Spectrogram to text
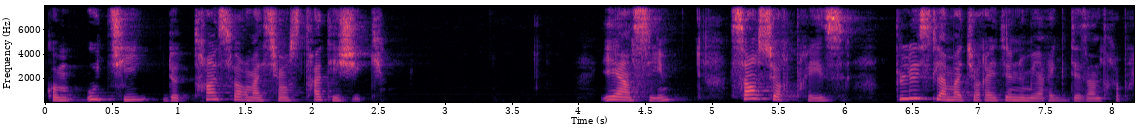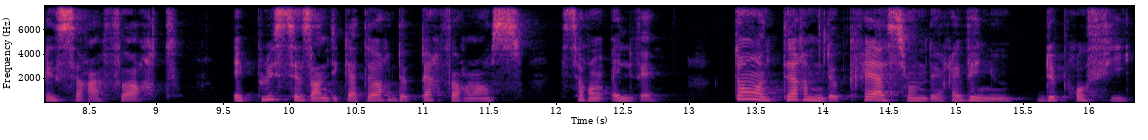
comme outil de transformation stratégique. Et ainsi, sans surprise, plus la maturité numérique des entreprises sera forte, et plus ces indicateurs de performance seront élevés, tant en termes de création de revenus, de profits,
